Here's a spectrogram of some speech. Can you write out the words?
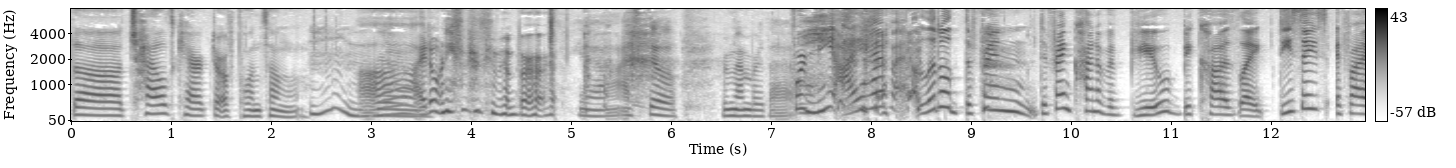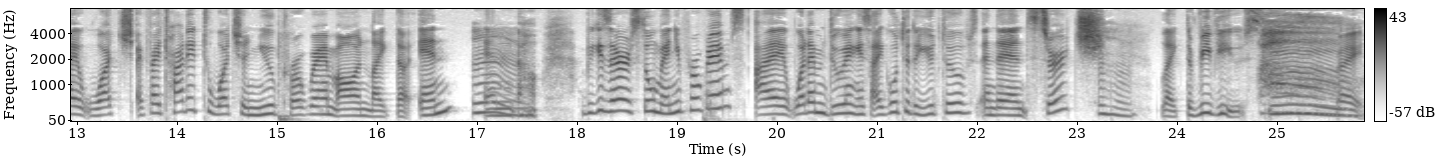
the child character of Kwon Sang-woo. Ah, I don't even remember. Yeah, I still remember that. For me, I have a little different, different kind of a view because, like these days, if I watch, if I tried to watch a new program on like the N. And uh, because there are so many programs, I what I'm doing is I go to the YouTubes and then search like the reviews, right?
